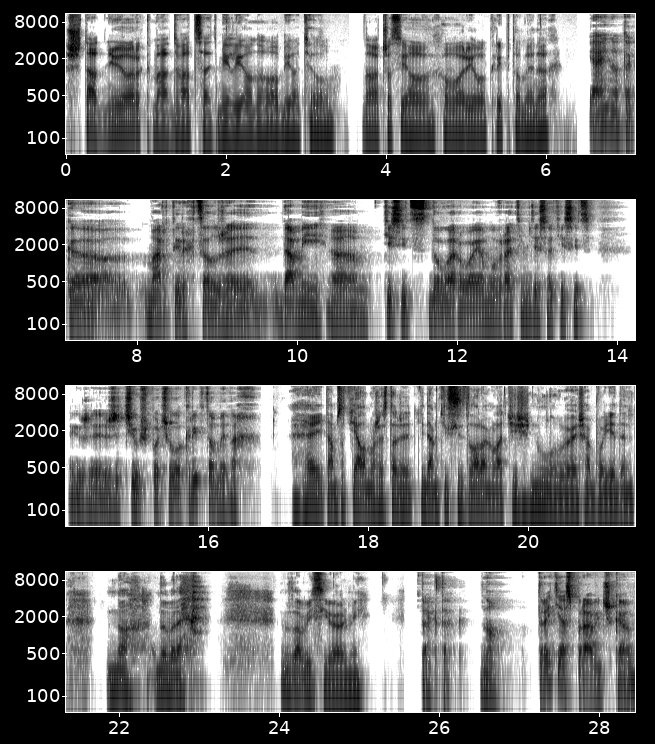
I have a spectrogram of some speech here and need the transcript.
Štát New York má 20 miliónov obyvateľov. No a čo si ho hovoril o kryptomenách? Ja no tak uh, Martyr chcel, že dá mi um, tisíc dolarov a ja mu vrátim 10 tisíc. Takže že či už počul o kryptomenách. Hej, tam sa ti ale môže stať, že ti dám tisíc dolarov vlačíš nulu, vieš, alebo jeden. No, dobre. Závisí veľmi. Tak, tak. No. Tretia správička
